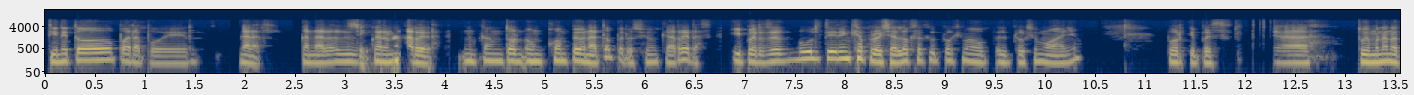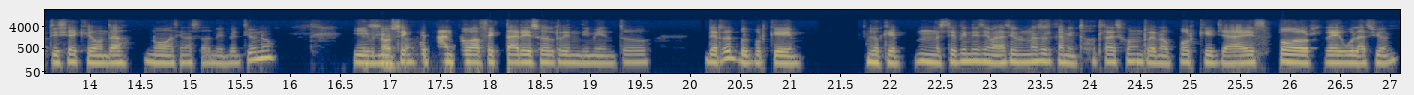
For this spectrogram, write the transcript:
tiene todo para poder ganar, ganar, una carrera, un, un, campeonato, pero sí carreras. Y pues Red Bull tienen que aprovecharlo creo que el próximo, el próximo año, porque pues ya tuvimos la noticia de que Honda no va a ser hasta 2021 y no sé qué tanto va a afectar eso el rendimiento de Red Bull, porque lo que mm, este fin de semana ha sido un acercamiento otra vez con Renault porque ya es por regulación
